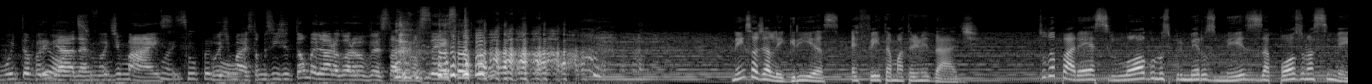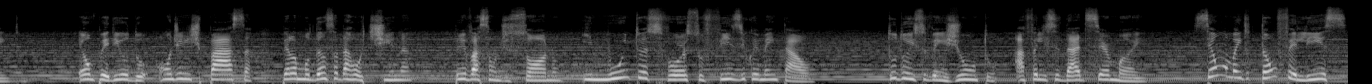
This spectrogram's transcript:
Muito obrigada, foi, ótimo. demais. Foi super Foi bom. demais. Tô me sentindo tão melhor agora no ver a história de vocês. Nem só de alegrias é feita a maternidade. Tudo aparece logo nos primeiros meses após o nascimento. É um período onde a gente passa pela mudança da rotina, privação de sono e muito esforço físico e mental. Tudo isso vem junto à felicidade de ser mãe. Se é um momento tão feliz,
